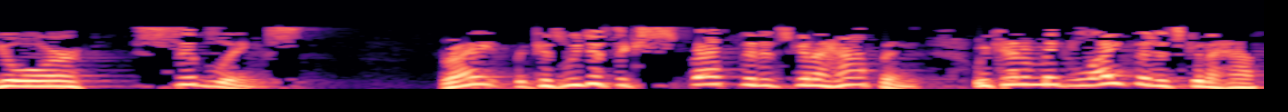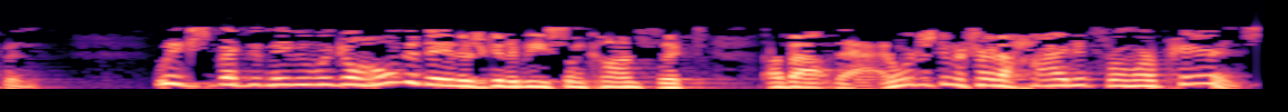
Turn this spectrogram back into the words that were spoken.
your siblings, right? Because we just expect that it's going to happen. We kind of make light that it's going to happen. We expect that maybe when we go home today, there's going to be some conflict about that. And we're just going to try to hide it from our parents.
